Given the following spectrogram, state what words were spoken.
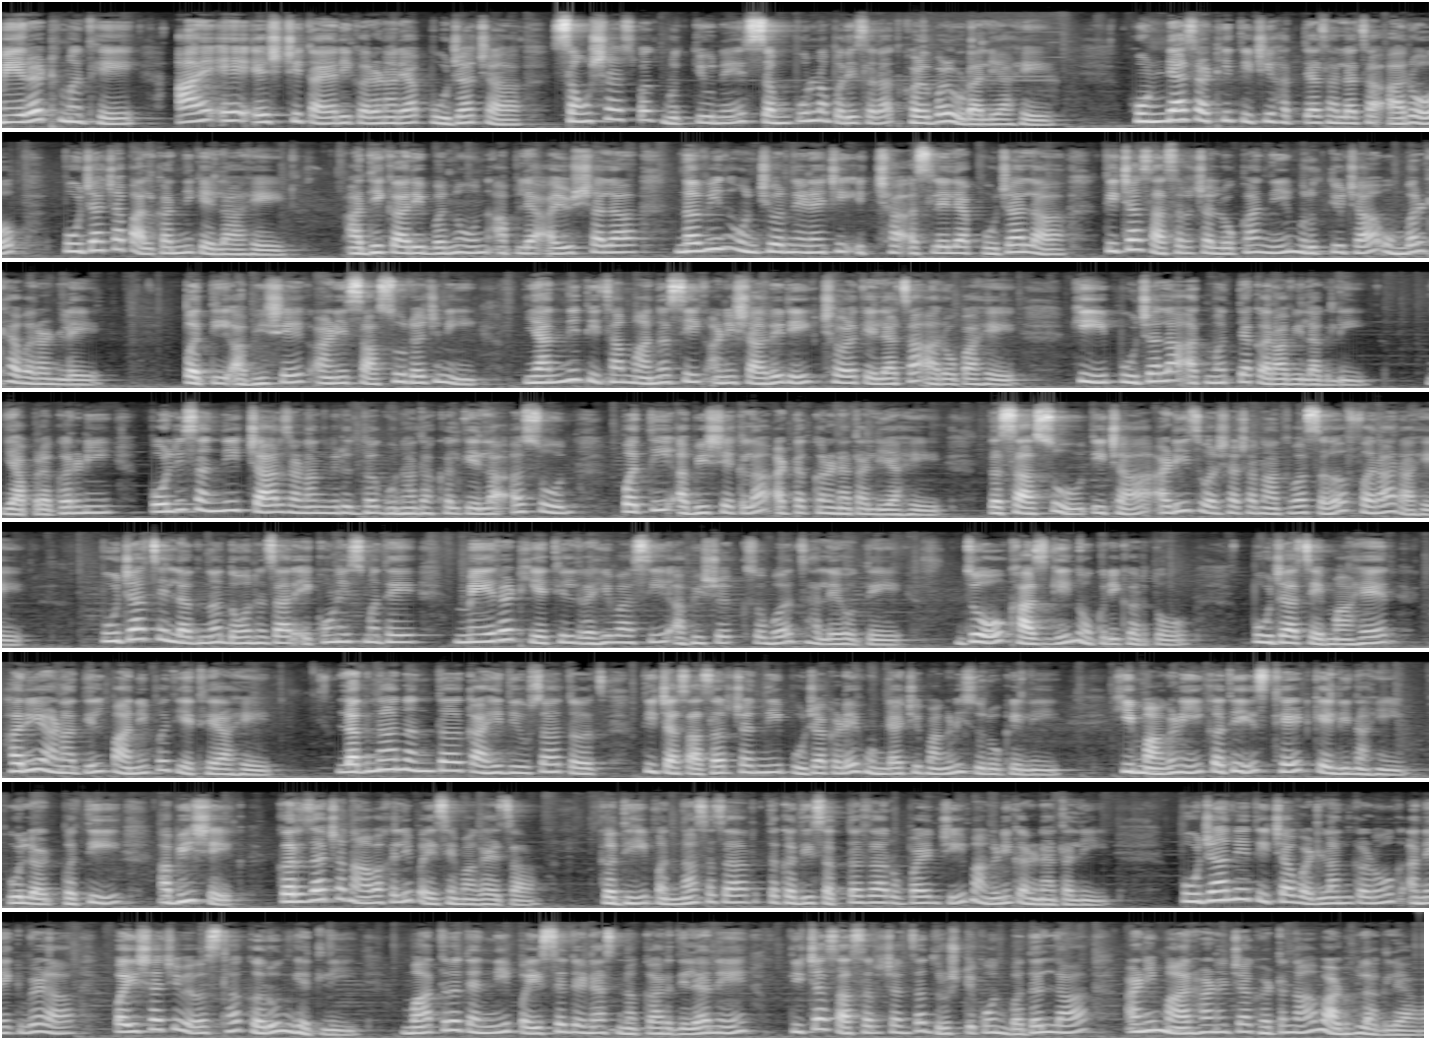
मेरठमध्ये I ए एसची तयारी करणाऱ्या पूजाच्या संशयास्पद मृत्यूने संपूर्ण परिसरात खळबळ उडाली आहे. हुंड्यासाठी तिची हत्या झाल्याचा आरोप पूजाच्या पालकांनी केला आहे. अधिकारी बनून आपल्या आयुष्याला नवीन उंचीवर नेण्याची इच्छा असलेल्या पूजाला तिच्या सासरच्या लोकांनी मृत्यूच्या उंबरठ्यावर आणले. पती अभिषेक आणि सासू रजनी यांनी तिचा मानसिक आणि शारीरिक छळ केल्याचा आरोप आहे की पूजाला आत्महत्या करावी लागली. या प्रकरणी पोलिसांनी चार जणांविरुद्ध गुन्हा दाखल केला असून पती अभिषेकला अटक करण्यात आली आहे. तर सासू तिच्या अडीच वर्षाच्या नातवासह फरार आहे. पूजाचे लग्न दोन हजार एकोणीसमध्ये मेरठ येथील रहिवासी अभिषेकसोबत झाले होते जो खासगी नोकरी करतो. पूजाचे माहेर हरियाणातील पानिपत येथे आहे. लग्नानंतर काही दिवसातच तिच्या सासरच्यांनी पूजाकडे हुंड्याची मागणी सुरू केली. ही मागणी कधीच थेट केली नाही. उलट पती अभिषेक कर्जाच्या नावाखाली पैसे मागायचा. कधी पन्नास हजार तर कधी सत्तर हजार रुपयांची मागणी करण्यात आली. पूजाने तिच्या वडिलांकडून अनेक वेळा पैशाची व्यवस्था करून घेतली. मात्र त्यांनी पैसे देण्यास नकार दिल्याने तिच्या सासरच्यांचा दृष्टिकोन बदलला आणि मारहाणाच्या घटना वाढू लागल्या.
